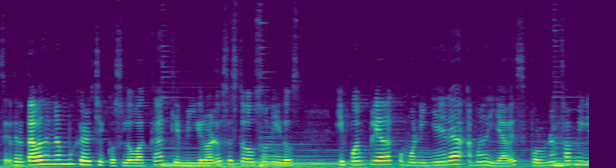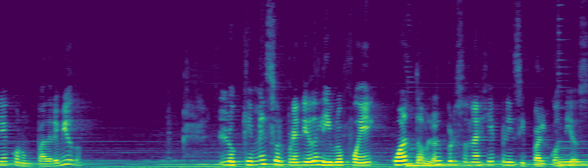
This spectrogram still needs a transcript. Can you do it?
Se trataba de una mujer checoslovaca que emigró a los Estados Unidos y fue empleada como niñera ama de llaves por una familia con un padre viudo. Lo que me sorprendió del libro fue cuánto habló el personaje principal con Dios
